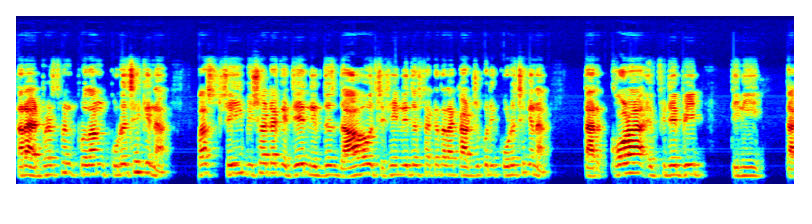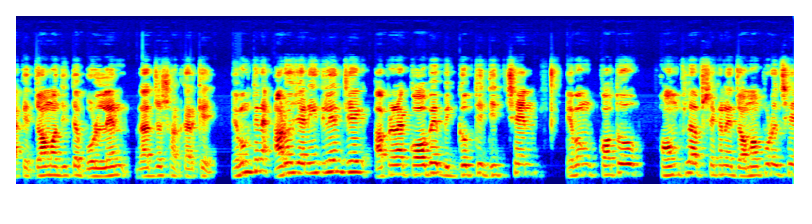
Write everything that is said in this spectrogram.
তারা অ্যাডভার্টাইজমেন্ট প্রদান করেছে কিনা বা সেই বিষয়টাকে যে নির্দেশ দেওয়া হয়েছে, সেই নির্দেশটাকে তারা কার্যকরী করেছে কিনা, তার কড়া এফিডেভিট তিনি তাকে জমা দিতে বললেন রাজ্য সরকারকে। এবং তিনি আরও জানিয়ে দিলেন যে আপনারা কবে বিজ্ঞপ্তি দিচ্ছেন এবং কত ফর্ম ফিল সেখানে জমা পড়েছে,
